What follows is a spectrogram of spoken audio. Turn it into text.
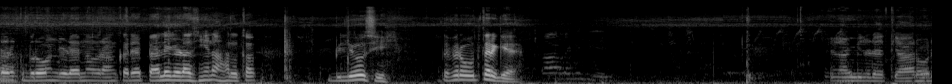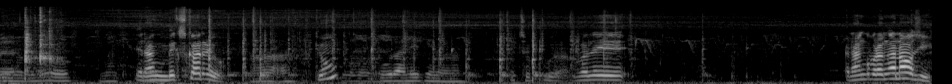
dark brown जड़ा ना रंग करया पहले जड़ा सी ना हल्का ब्लू सी तो फिर उतर गया रंग जड़ा तैयार हो रहे है ये रंग मिक्स कर रहे हो क्यों पूरा नहीं थी ना अच्छा पूरा वाले रंग बरंगा ना हो सी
